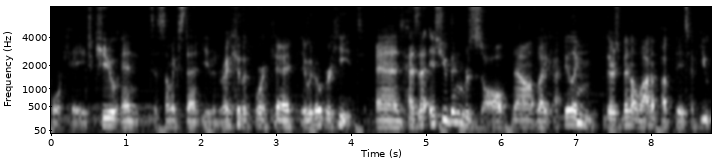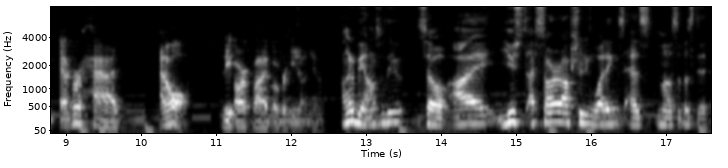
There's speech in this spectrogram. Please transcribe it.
4K HQ, and to some extent even regular 4K, it would overheat. And has that issue been resolved now? Like, I feel like there's been a lot of updates. Have you ever had at all the R5 overheat on you? I'm gonna be honest with you. So I used I started off shooting weddings as most of us did,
